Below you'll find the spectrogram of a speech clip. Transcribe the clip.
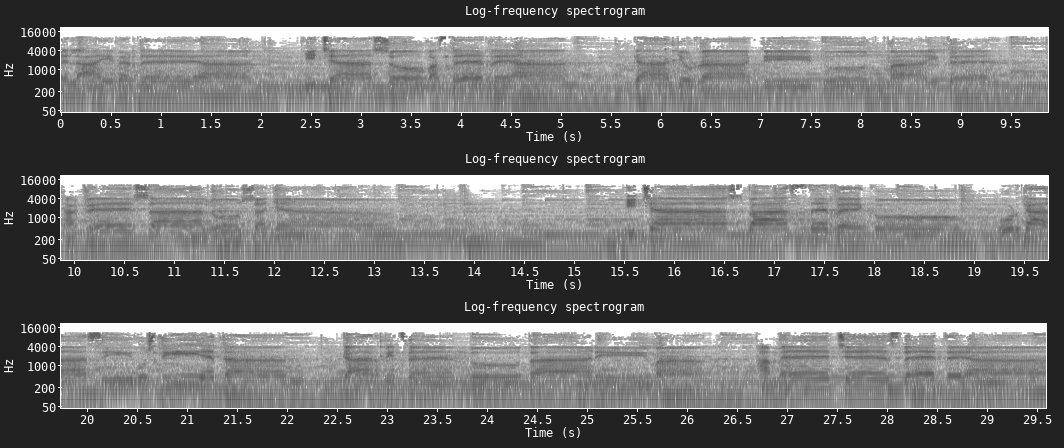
zelai berdean, itxaso bazterrean, gailurrak ditut maite, ta kresa luzaina. Itxas bazterreko urgazi guztietan, garbitzen dut harima, ametxez betean.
